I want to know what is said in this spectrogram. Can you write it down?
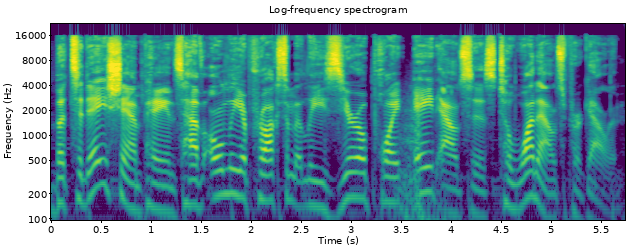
but today's champagnes have only approximately 0.8 ounces to 1 ounce per gallon.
